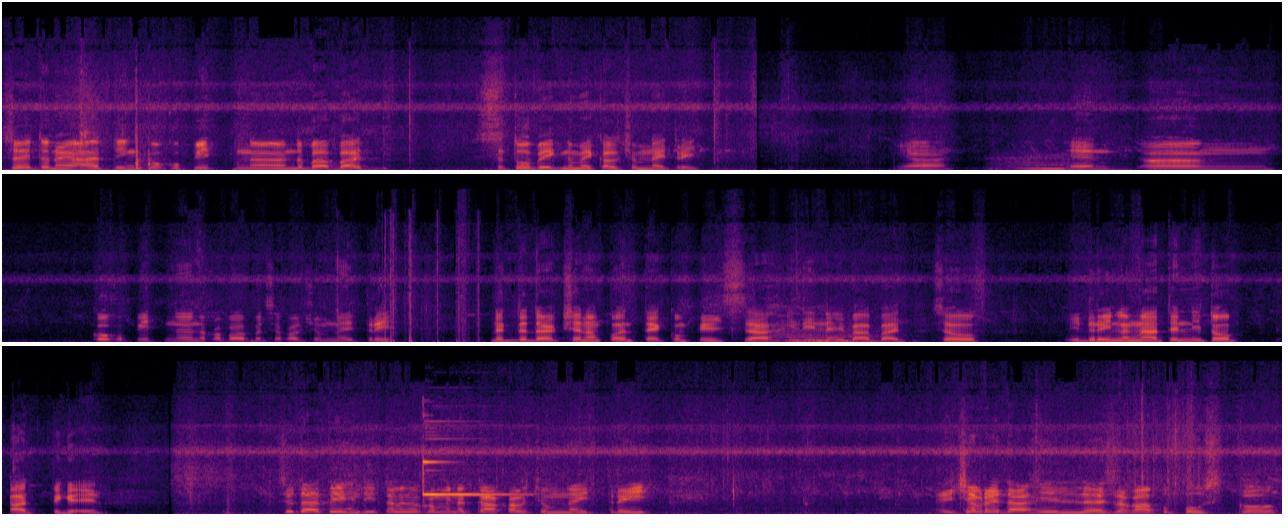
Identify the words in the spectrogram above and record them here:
So, ito na yung ating coco peat na nababad sa tubig na may calcium nitrate. Yan. And ang coco peat na nakababad sa calcium nitrate, nagda-dark siya ng konti compared sa hindi na ibabad. So, i-drain lang natin ito at pigain. So dati hindi talaga kami nagka-calcium nitrate. Eh syempre dahil uh, sa kapopost ko,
